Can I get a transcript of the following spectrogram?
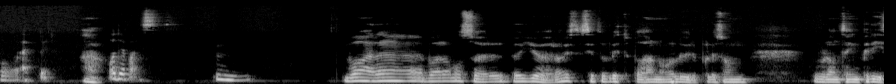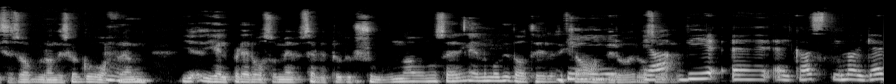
på apper ja. og device. Mm. Hva er det hva er annonsører bør gjøre hvis de sitter og lytter på det her nå og lurer på liksom, hvordan ting prises opp, hvordan de skal gå Mm. frem? Hjelper dere også med selve produksjonen av annonsering, eller må de da til reklamebyråer ja, vi eh, Acast i Norge,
